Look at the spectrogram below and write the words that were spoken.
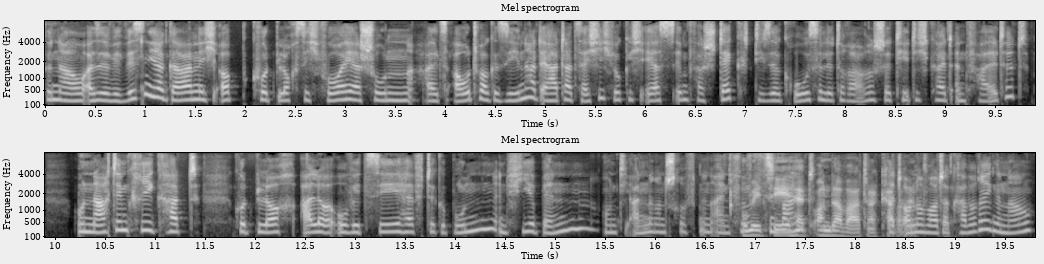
Genau, also wir wissen ja gar nicht, ob Kurt Bloch sich vorher schon als Autor gesehen hat. Er hat tatsächlich wirklich erst im Versteck diese große literarische Tätigkeit entfaltet. Und nach dem Krieg hat Kurt Bloch alle OWC-Hefte gebunden in vier Bänden und die anderen Schriften in einen fünften OWC Band. Head Underwater Cabaret. Head Underwater Cabaret, genau.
